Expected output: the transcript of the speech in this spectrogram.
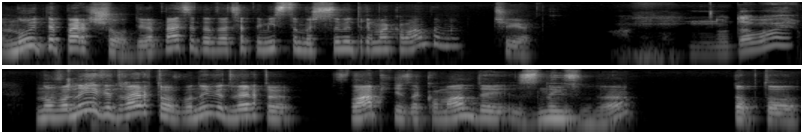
Ну і тепер що? 19 та 20 місце між цими трьома командами? Чи як? Ну давай. Ну вони Тобто, відверто, вони відверто слабші за команди знизу, да? Тобто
